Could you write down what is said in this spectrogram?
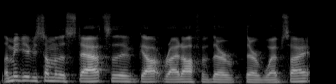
Let me give you some of the stats that they've got right off of their, their website.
